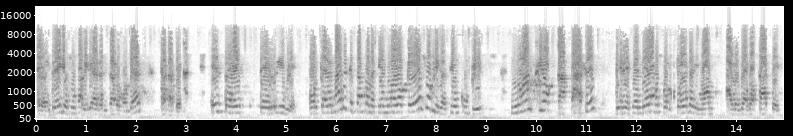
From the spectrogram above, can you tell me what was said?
eh, entre ellos un familiar del estado Montreal, Zacatecas. Esto es terrible, porque además de que están prometiendo algo que es su obligación cumplir, no han sido capaces de defender a los productores de limón, a los de aguacate,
